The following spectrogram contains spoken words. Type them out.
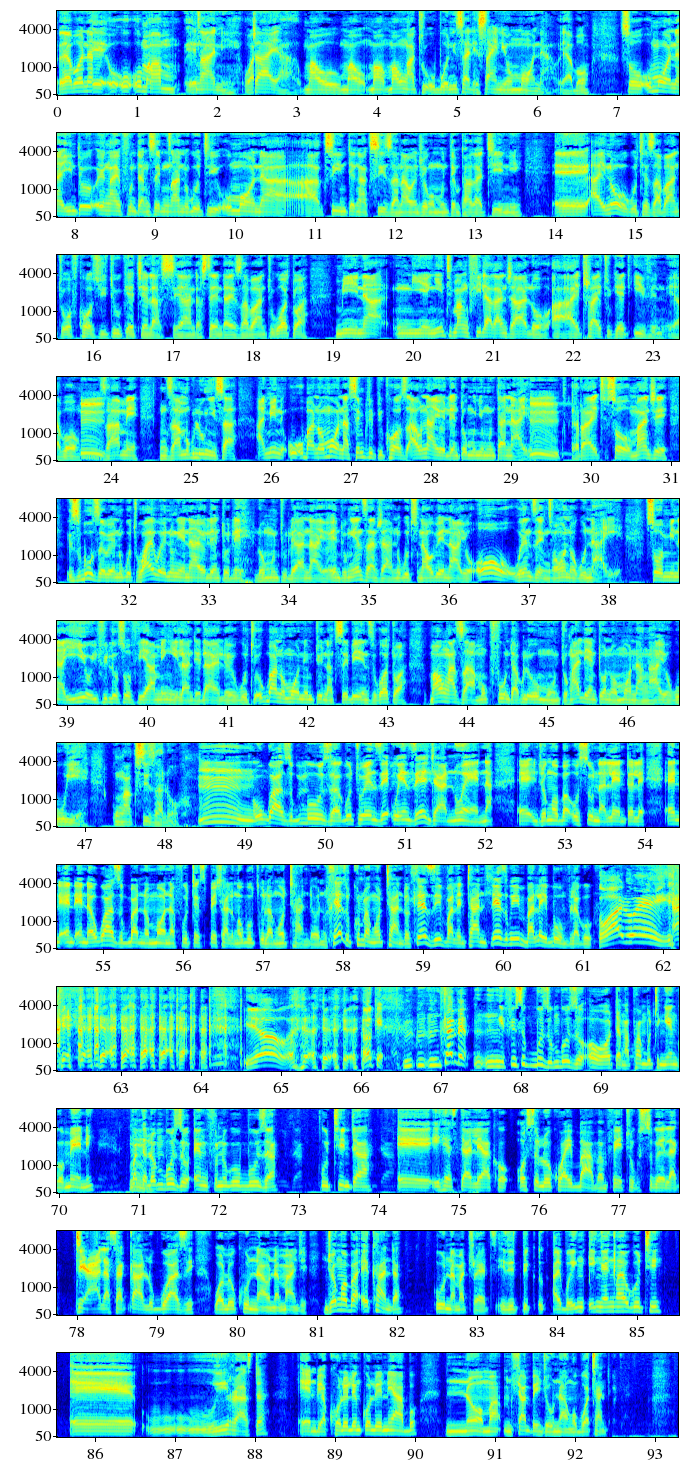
Uyabona eh, umam encane washaya mawu mawungathi ubonisa le sign yomona uyabo? So umona into engayifunda ngisemncane ukuthi umona akusinto engakusiza nawe njengomuntu emphakathini. Eh i know ukuthi ezabantu of course you do get jealous i understand ezabantu. Kodwa mina ngiye ngithi mangifila kanjalo I, i try to get even yabo? Ngizame ngizama ukulungisa i mean u- uba nomona simply because awunayo lento omunye umuntu anayo right? So manje isibuze wena ukuthi why wena ungenayo lento le lo muntu le anayo? And ungenza njani ukuthi nawe ube nayo oh wenze ngcono kunaye? So mina yiyo iphilosophy yami engilandelayo leyo ukuthi ukuba nomona emntwini akusebenzi kodwa mawungazama ukufunda kuleyo muntu ngalento nomona ngayo kuye kungakusiza lokho. Mm ukwazi ukubuza ukuthi wenze wenze njani wena eh njengoba usuna lento le. And and and awukwazi ukuba nomona futhi especially ngoba ucula ngothando wena. Uhlezi ukhuluma ngothando hlezi ivalentine hlezi kuyimbala ezibomvu la ku one way yo. Okay mhlambe ngifisa ukubuza umbuzo owodwa ngaphambi ukuthi ngiyengomeni kodwa lo mbuzo engifuna ukubuza uthinta eh ihairstyle yakho osolokhu wayibamba mfethu kusukela kudala saqala ukwazi walokhu nawo namanje. Njengoba ekhanda unama dreads is it bec- ayibo ing- ingenxa yokuthi eh uyi rasta and uyakholela enkolweni yabo noma mhlambe nje una ngoba wathanda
